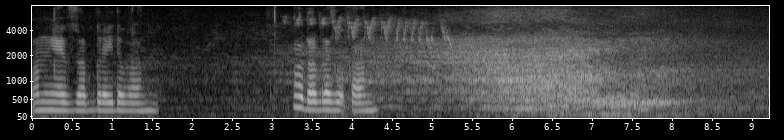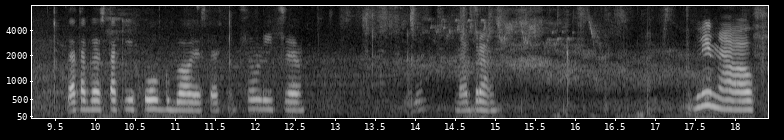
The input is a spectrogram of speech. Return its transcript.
On nie jest zupgrade'owany. No dobra, złapam. Dlatego jest taki huk, bo jesteśmy przy ulicy. Dobra. Glimmeow.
